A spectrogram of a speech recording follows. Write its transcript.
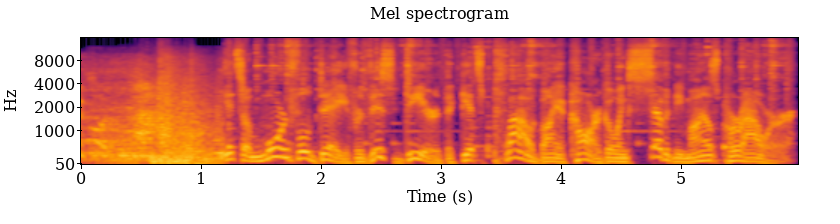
It's a mournful day for this deer that gets plowed by a car going 70 miles per hour.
